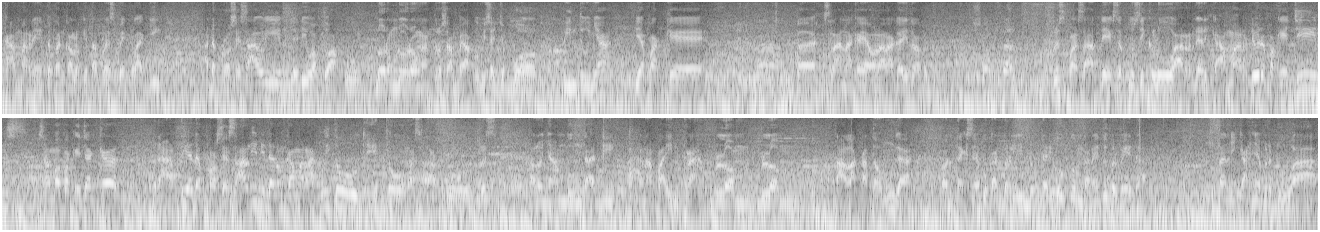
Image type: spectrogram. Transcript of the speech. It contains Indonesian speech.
kamarnya itu kan kalau kita flashback lagi ada proses salin jadi waktu aku dorong dorongan terus sampai aku bisa jebol pintunya dia pakai eh, celana kayak olahraga itu apa tuh Terus pas saat dieksekusi keluar dari kamar, dia udah pakai jeans sama pakai jaket. Berarti ada proses salin di dalam kamar aku itu, gitu maksud aku. Terus kalau nyambung tadi, kenapa inkrah belum belum talak atau enggak? Konteksnya bukan berlindung dari hukum karena itu berbeda. Kita nikahnya berdua,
